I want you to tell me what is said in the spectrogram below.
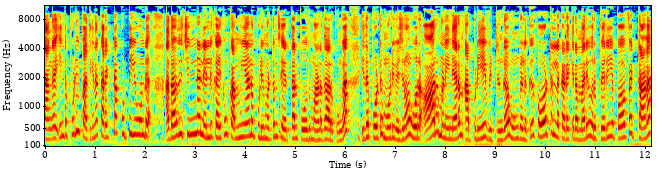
தாங்க. இந்த புளி பார்த்தீங்கன்னா கரெக்டாக குட்டியூண்டு. அதாவது சின்ன நெல்லிக்காய்க்கும் கம்மியான புளி மட்டும் சேர்த்தால் போதுமானதாக இருக்குங்க. இதை போட்டு மூடி வச்சிடும் ஒரு ஆறு மணி நேரம் அப்படியே விட்டுருங்க. உங்களுக்கு ஹோட்டலில் கிடைக்கிற மாதிரி ஒரு பெரிய பர்ஃபெக்டான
